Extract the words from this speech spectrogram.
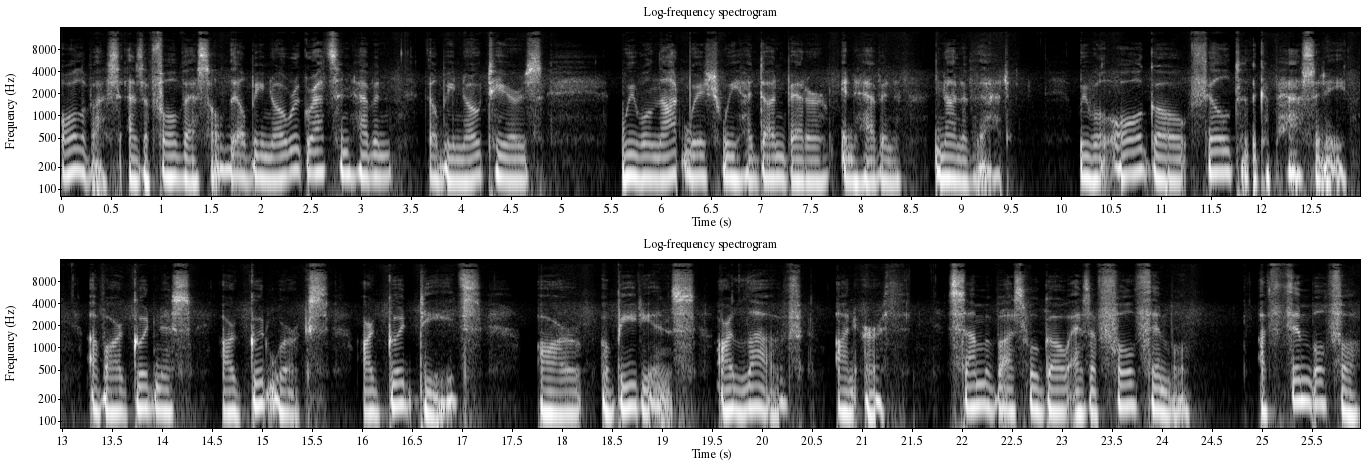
All of us as a full vessel. There'll be no regrets in heaven. There'll be no tears. We will not wish we had done better in heaven. None of that. We will all go filled to the capacity of our goodness, our good works, our good deeds, our obedience, our love on earth. Some of us will go as a full thimble, a thimble full,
